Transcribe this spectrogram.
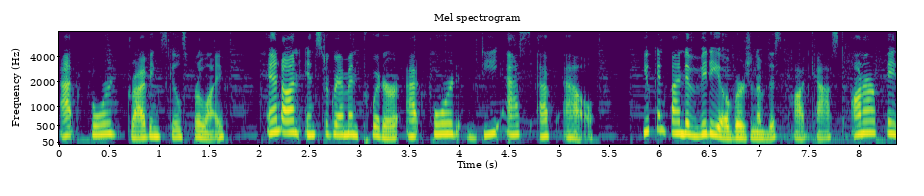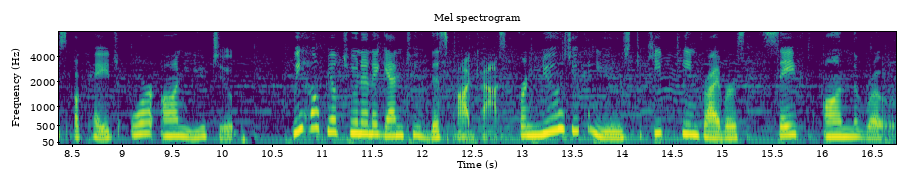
at Ford Driving Skills for Life and on Instagram and Twitter at Ford DSFL. You can find a video version of this podcast on our Facebook page or on YouTube. We hope you'll tune in again to this podcast for news you can use to keep teen drivers safe on the road.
